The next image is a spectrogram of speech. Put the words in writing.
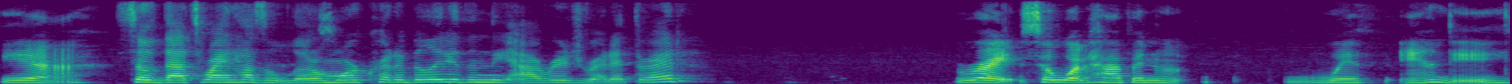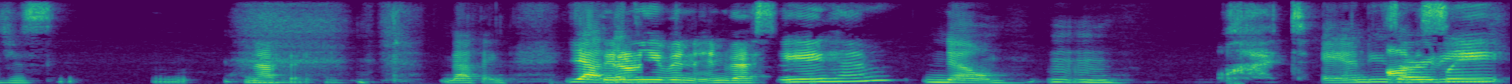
Yeah. So that's why it has a little more credibility than the average Reddit thread. Right. So what happened with Andy? Just nothing. Nothing. Yeah. They don't even investigate him? no. Mm-mm. What? Andy's Honestly- already.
